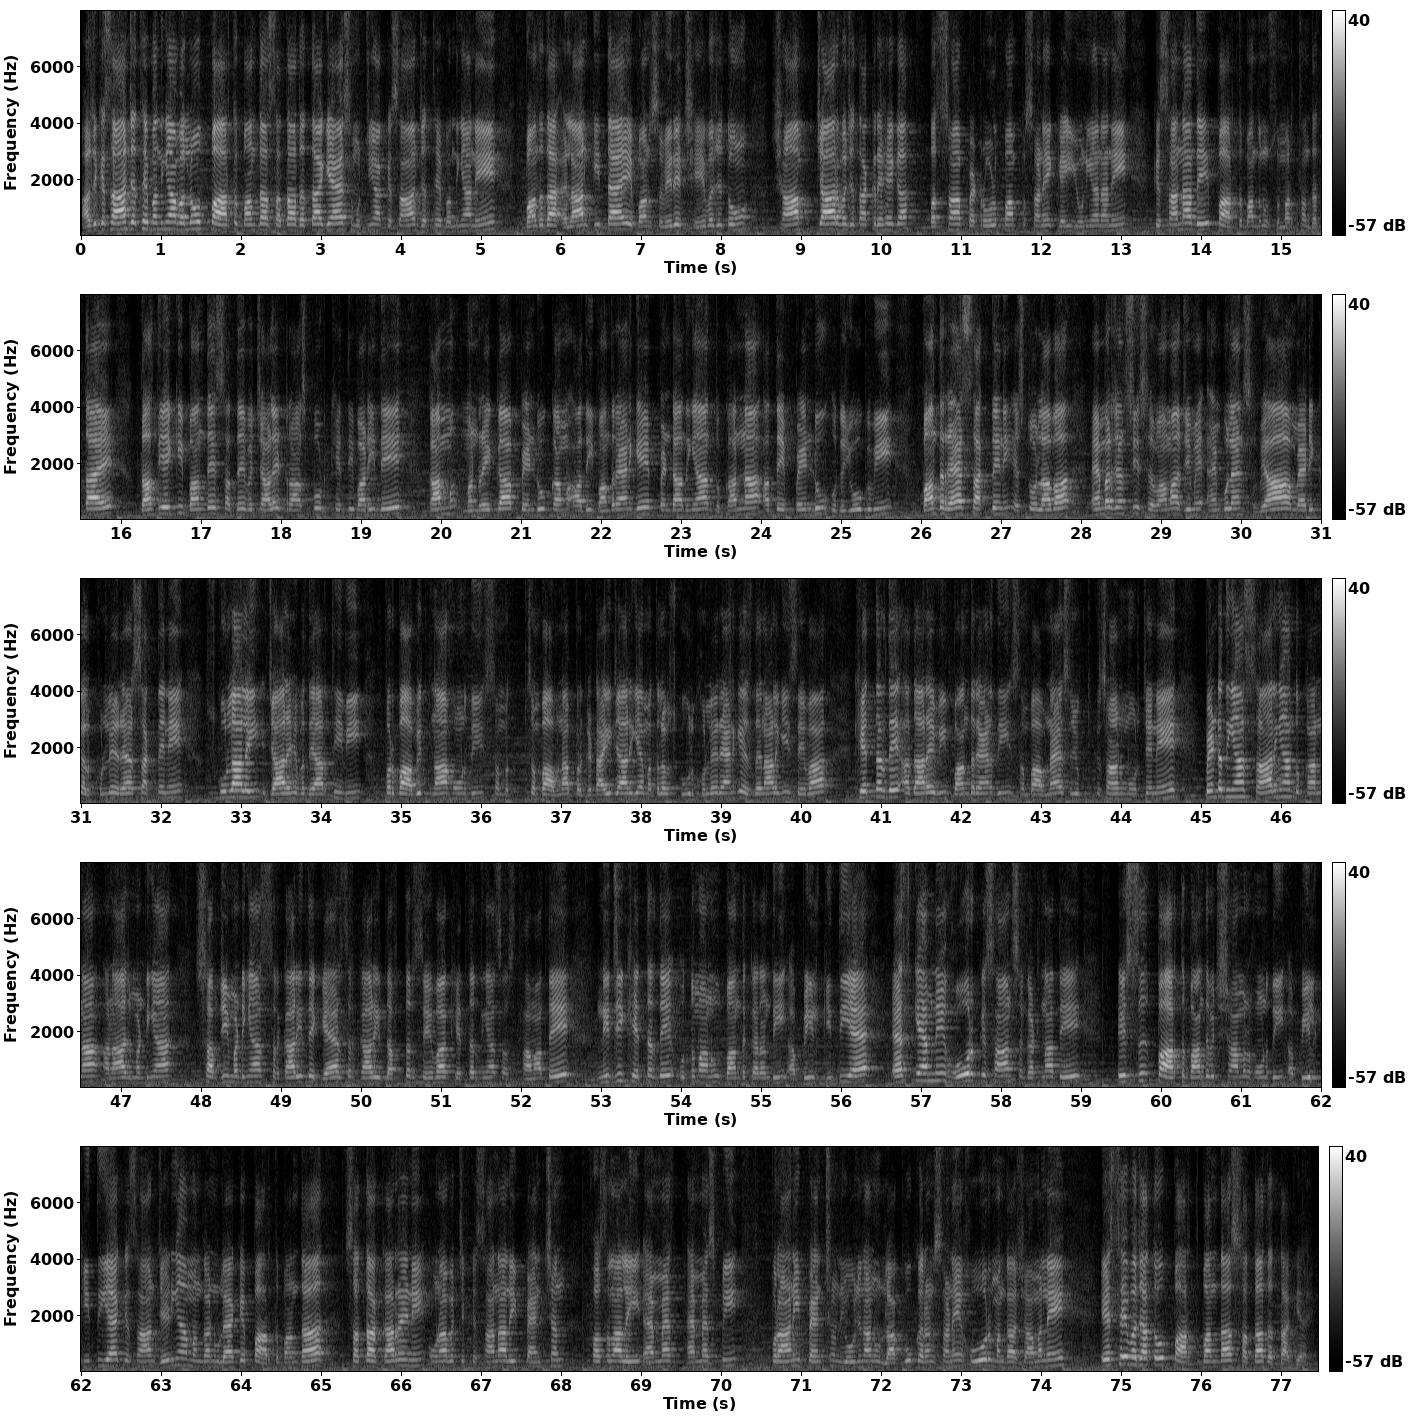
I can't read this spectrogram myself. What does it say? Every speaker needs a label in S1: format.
S1: ਅੱਜ ਕਿਸਾਨ ਜਥੇਬੰਦੀਆਂ ਵੱਲੋਂ ਭਾਰਤ ਬੰਦ ਦਾ ਸੱਦਾ ਦਿੱਤਾ ਗਿਆ ਹੈ। ਸਮੁੱਚੀਆਂ ਕਿਸਾਨ ਜਥੇਬੰਦੀਆਂ ਨੇ ਬੰਦ ਦਾ ਐਲਾਨ ਕੀਤਾ ਹੈ। ਇਹ ਬੰਦ ਸਵੇਰੇ 6 ਵਜੇ ਤੋਂ ਸ਼ਾਮ 4 ਵਜੇ ਤੱਕ ਰਹੇਗਾ। ਬੱਸਾਂ, ਪੈਟਰੋਲ ਪੰਪ ਸਣੇ ਕਈ ਯੂਨੀਅਨਾਂ ਨੇ ਕਿਸਾਨਾਂ ਦੇ ਭਾਰਤ ਬੰਦ ਨੂੰ ਸਮਰਥਨ ਦਿੱਤਾ ਹੈ। ਦੱਸ ਦਈਏ ਕਿ ਬੰਦ ਦੇ ਸੱਦੇ ਵਿਚਾਲੇ ਟਰਾਂਸਪੋਰਟ ਖੇਤੀਬਾੜੀ ਦੇ ਕੰਮ, ਮਨਰੇਗਾ, ਪਿੰਡੂ ਕੰਮ ਆਦਿ ਬੰਦ ਰਹਿਣਗੇ। ਪਿੰਡਾਂ ਦੀਆਂ ਦੁਕਾਨਾਂ ਅਤੇ ਪਿੰਡੂ ਉਦਯੋਗ ਵੀ ਬੰਦ ਰਹਿ ਸਕਦੇ ਨੇ। ਇਸ ਤੋਂ ਇਲਾਵਾ ਐਮਰਜੈਂਸੀ ਸੇਵਾਵਾਂ ਜਿਵੇਂ ਐਂਬੂਲੈਂਸ, ਵਿਆਹ, ਮੈਡੀਕਲ ਖੁੱਲੇ ਰਹਿ ਸਕਦੇ ਨੇ। ਸਕੂਲਾਂ ਲਈ ਜਾ ਰਹੇ ਵਿਦਿਆਰਥੀ ਵੀ ਪ੍ਰਭਾਵਿਤ ਨਾ ਹੋਣ ਦੀ ਸੰਭ- ਸੰਭਾਵਨਾ ਪ੍ਰਗਟਾਈ ਜਾ ਰਹੀ ਹੈ। ਮਤਲਬ ਸਕੂਲ ਖੁੱਲੇ ਰਹਿਣਗੇ। ਇਸ ਦੇ ਨਾਲ ਹੀ ਸੇਵਾ ਖੇਤਰ ਦੇ ਅਦਾਰੇ ਵੀ ਬੰਦ ਰਹਿਣ ਦੀ ਸੰਭਾਵਨਾ ਹੈ। ਸੰਯੁਕਤ ਕਿਸਾਨ ਮੋਰਚੇ ਨੇ ਪਿੰਡ ਦੀਆਂ ਸਾਰੀਆਂ ਦੁਕਾਨਾਂ, ਅਨਾਜ ਮੰਡੀਆਂ ਸਬਜ਼ੀ ਮੰਡੀਆਂ, ਸਰਕਾਰੀ ਤੇ ਗੈਰ ਸਰਕਾਰੀ ਦਫ਼ਤਰ ਸੇਵਾ ਖੇਤਰ ਦੀਆਂ ਸੰਸਥਾਵਾਂ ਤੇ ਨਿੱਜੀ ਖੇਤਰ ਦੇ ਉਦਮਾਂ ਨੂੰ ਬੰਦ ਕਰਨ ਦੀ ਅਪੀਲ ਕੀਤੀ ਹੈ। ਐਸਕੇਐਮ ਨੇ ਹੋਰ ਕਿਸਾਨ ਸੰਗਠਨਾਂ ਤੇ ਇਸ ਭਾਰਤ ਬੰਦ ਵਿੱਚ ਸ਼ਾਮਲ ਹੋਣ ਦੀ ਅਪੀਲ ਕੀਤੀ ਹੈ। ਕਿਸਾਨ ਜਿਹੜੀਆਂ ਮੰਗਾਂ ਨੂੰ ਲੈ ਕੇ ਭਾਰਤ ਬੰਦ ਦਾ ਸੱਦਾ ਕਰ ਰਹੇ ਨੇ, ਉਹਨਾਂ ਵਿੱਚ ਕਿਸਾਨਾਂ ਲਈ ਪੈਨਸ਼ਨ, ਫਸਲਾਂ ਲਈ ਐਮਐਸਪੀ, ਪੁਰਾਣੀ ਪੈਨਸ਼ਨ ਯੋਜਨਾ ਨੂੰ ਲਾਗੂ ਕਰਨ ਸਣੇ ਹੋਰ ਮੰਗਾਂ ਸ਼ਾਮਲ ਨੇ। ਇਸੇ ਵਜ੍ਹਾ ਤੋਂ ਭਾਰਤ ਬੰਦ ਦਾ ਸੱਦਾ ਦਿੱਤਾ ਗਿਆ ਹੈ।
